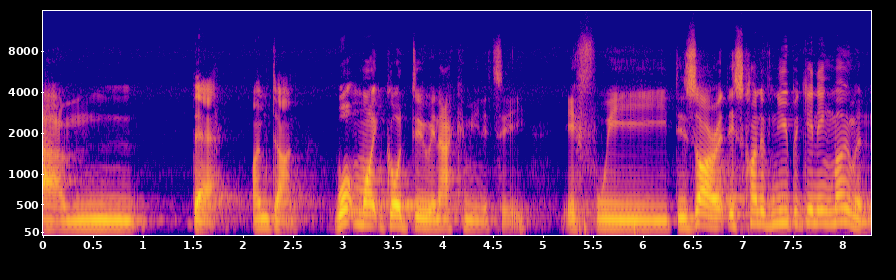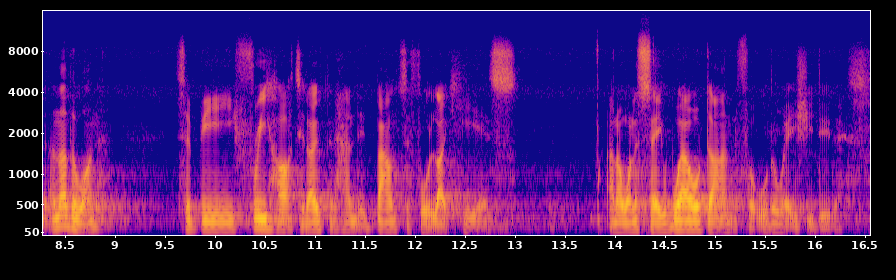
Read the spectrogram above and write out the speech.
Um, there, I'm done. What might God do in our community if we desire at this kind of new beginning moment? Another one to be free hearted, open handed, bountiful like He is. And I want to say, well done for all the ways you do this.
